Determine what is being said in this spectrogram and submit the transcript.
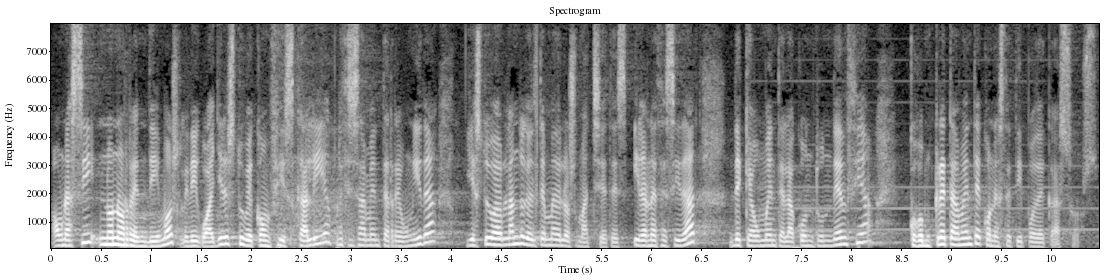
Aún así, no nos rendimos. Le digo, ayer estuve con Fiscalía, precisamente reunida, y estuve hablando del tema de los machetes y la necesidad de que aumente la contundencia concretamente con este tipo de casos.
